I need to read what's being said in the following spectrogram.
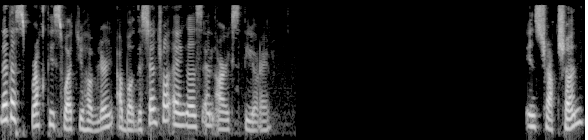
Let us practice what you have learned about the central angles and arcs theorem. Instruction,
